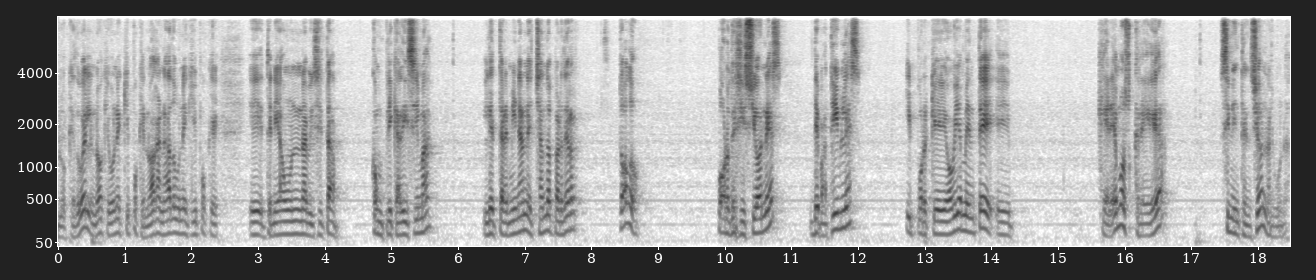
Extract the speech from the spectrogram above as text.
lo que duele, ¿no? Que un equipo que no ha ganado, un equipo que eh, tenía una visita complicadísima, le terminan echando a perder todo por decisiones debatibles y porque obviamente eh, queremos creer sin intención alguna.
